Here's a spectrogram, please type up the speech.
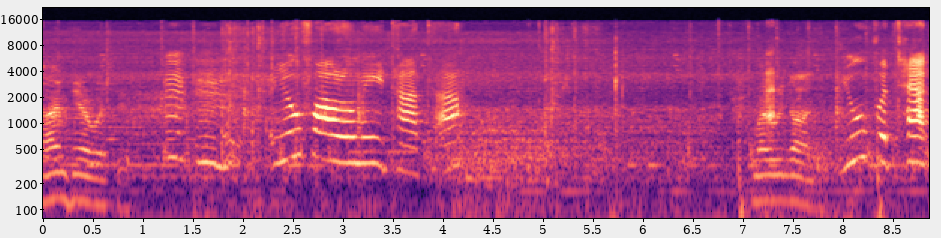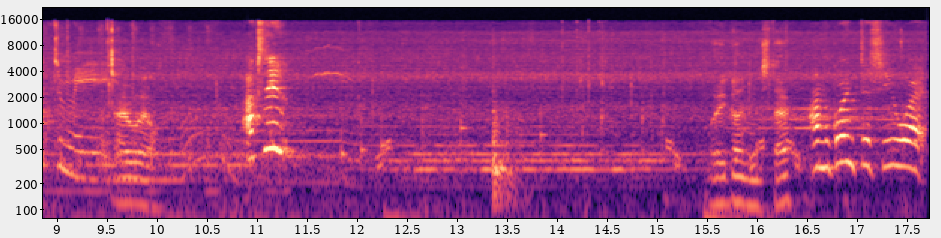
I'm here with you. Mm-mm. You follow me, Tata. Where are we going? You protect me. I will. Actually, Where are you going, mister? I'm going to see what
